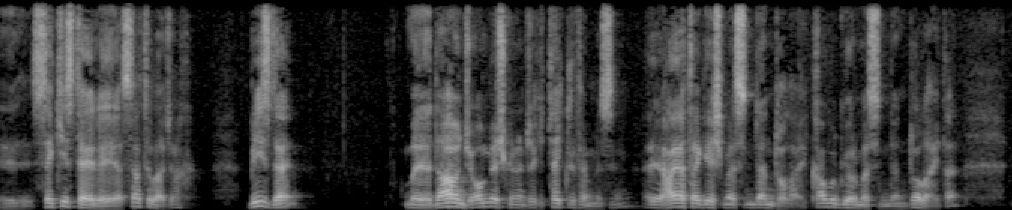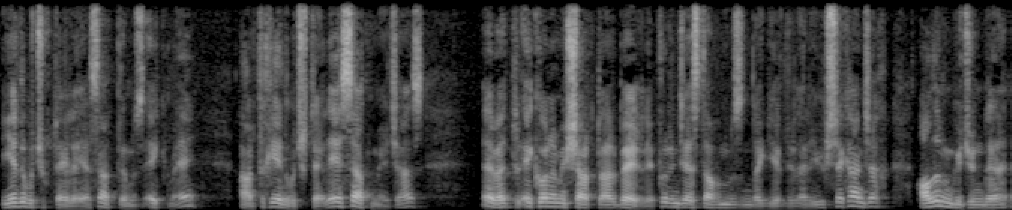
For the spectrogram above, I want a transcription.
e, 8 TL'ye satılacak. Biz de e, daha önce 15 gün önceki teklifimizin e, hayata geçmesinden dolayı, kabul görmesinden dolayı da 7,5 TL'ye sattığımız ekmeği artık 7,5 TL'ye satmayacağız. Evet ekonomik şartlar belli. Fırıncı esnafımızın da girdileri yüksek ancak alım gücünde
